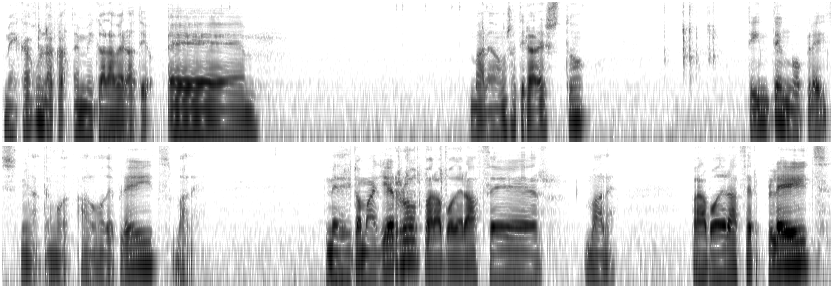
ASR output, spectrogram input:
Me cago en, la en mi calavera, tío. Eh... Vale, vamos a tirar esto. tengo plates. Mira, tengo algo de plates. Vale. Necesito más hierro para poder hacer... Vale. Para poder hacer plates.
